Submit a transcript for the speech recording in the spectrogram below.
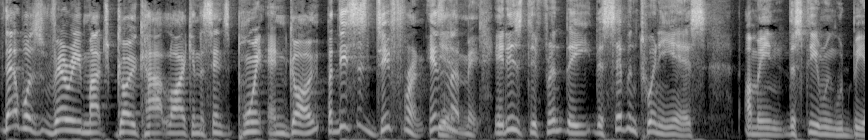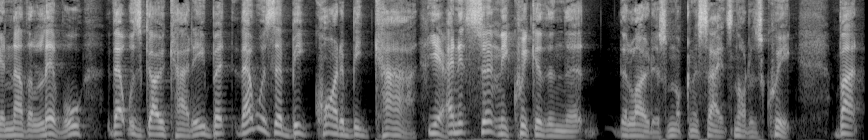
that was very much go kart like in the sense point and go. But this is different, isn't Yeah. it, Mick? It is different. The the 720S, I mean, the steering would be another level. That was go karty, but that was a big, quite a big car. Yeah. and it's certainly quicker than the the Lotus. I'm not going to say it's not as quick, but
